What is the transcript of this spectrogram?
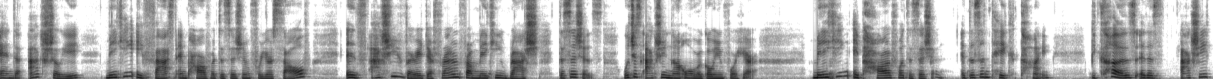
And actually making a fast and powerful decision for yourself is actually very different from making rash decisions, which is actually not what we're going for here. Making a powerful decision it doesn't take time because it is actually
